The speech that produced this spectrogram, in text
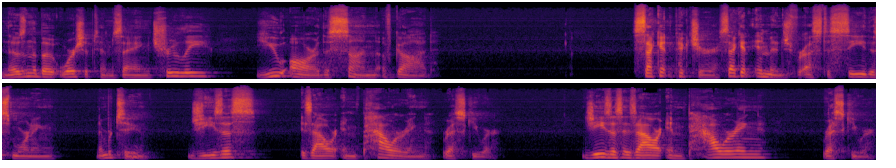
and those in the boat worshiped him, saying, Truly, you are the Son of God. Second picture, second image for us to see this morning. Number two, Jesus is our empowering rescuer. Jesus is our empowering rescuer.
